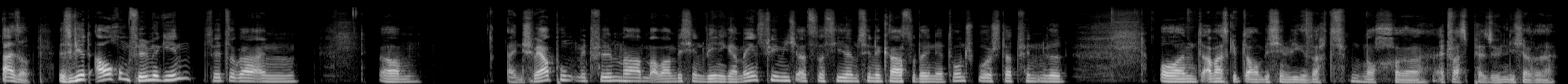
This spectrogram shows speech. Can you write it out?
Also, es wird auch um Filme gehen. Es wird sogar einen, ähm, einen Schwerpunkt mit Filmen haben, aber ein bisschen weniger mainstreamig, als das hier im Cinecast oder in der Tonspur stattfinden wird. Und, aber es gibt auch ein bisschen, wie gesagt, noch äh, etwas persönlichere,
